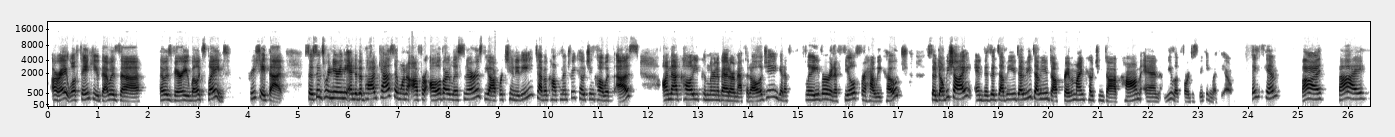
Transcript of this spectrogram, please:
All right. Well, thank you. That was uh that was very well explained. Appreciate that. So since we're nearing the end of the podcast, I want to offer all of our listeners the opportunity to have a complimentary coaching call with us. On that call, you can learn about our methodology and get a flavor and a feel for how we coach. So don't be shy and visit www.frameofmindcoaching.com and we look forward to speaking with you. Thanks, Kim. bye Bye.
